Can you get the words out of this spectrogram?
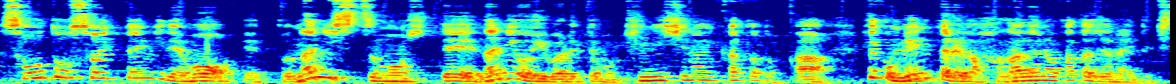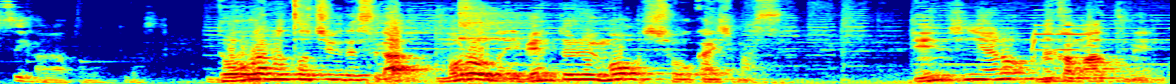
相当そういった意味でも、えっと、何質問して何を言われても気にしない方とか結構メンタルが鋼の方じゃないときついかなと思ってます動画の途中ですが、モロのイベントルームを紹介します。エンジニアの仲間集め、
